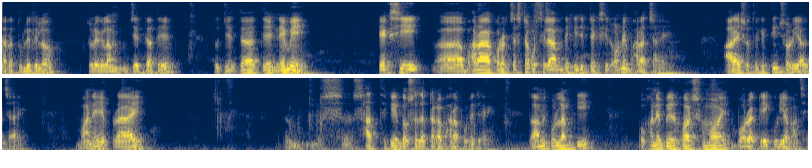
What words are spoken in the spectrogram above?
তারা তুলে দিল। চলে গেলাম জেদ্দাতে। তো জেদ্দাতে নেমে ট্যাক্সি ভাড়া করার চেষ্টা করছিলাম। দেখি যে ট্যাক্সির অনেক ভাড়া চায়। আড়াইশো থেকে তিনশো রিয়াল চায়। মানে প্রায় সাত থেকে দশ হাজার টাকা ভাড়া পড়ে যায়। তো আমি করলাম কি, ওখানে বের হওয়ার সময় বড় একটা একুরিয়াম আছে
